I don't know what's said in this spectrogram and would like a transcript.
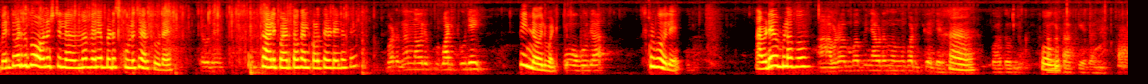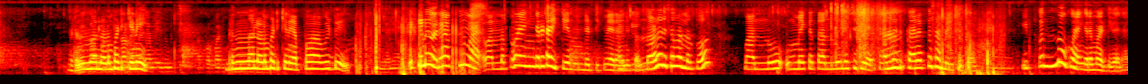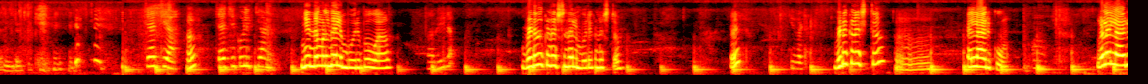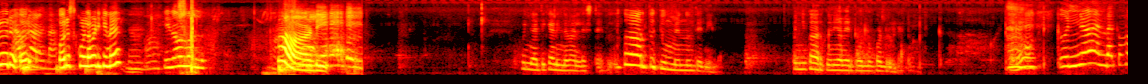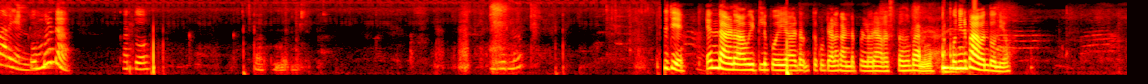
ഇവർക്ക് ഇവിടുന്ന് പോകണ ഇഷ്ടമില്ല എന്നാൽ ഇവരെ ഇവിടെ സ്കൂളിൽ ചേർത്തൂടെ? കാളിപ്പാടത്തോ കൽക്കുളത്തോ എവിടെയെങ്കിലൊക്കെ പിന്നെ ഓൽ പഠിക്കും. സ്കൂൾ പോവില്ലേ അവിടെ ആകുമ്പോളപ്പോ ഇവിടെ നിന്ന് നല്ലോണം പഠിക്കണേ. ഇവിടെ നിന്ന് നല്ലോണം പഠിക്കണേ. അപ്പൊ വീട്. ഇക്കണ് ഒരാൾക്ക് വന്നപ്പോ ഭയങ്കര ടൈറ്റ് ചെയ്യുന്നു എന്റെ അടുത്തേക്ക് വരാനിട്ട് ഒന്നാളൊരു ദിവസം വന്നപ്പോ വന്നു ഉമ്മയൊക്കെ തന്നു വെച്ചിട്ട് അന്ന് എടുക്കാനൊക്കെ സമ്മതിച്ചിട്ടോ ഇപ്പൊ ഇന്ന് നോക്ക് ഭയങ്കര മടി വരാൻ എന്റെ ഇനി ഞങ്ങൾ നിലമ്പൂര് പോവാ? ഇവിടെ നിൽക്കണ ഇഷ്ടം നിലമ്പൂര് നിൽക്കണ ഇഷ്ടം ഇവിടെ. നിൽക്കണ ഇഷ്ടം? എല്ലാവർക്കും? നിങ്ങളെല്ലാരും ഒരു ഒരു- സ്കൂളിലാണ് പഠിക്കണേ? ആടി. കുഞ്ഞാറ്റിക്കാണ് എന്നെ നല്ല ഇഷ്ടമായത് ഈ കാർത്തുക്ക് ഉമ്മയൊന്നും തരുന്നില്ല കുഞ്ഞു കാർത്തുന് ഞാൻ വരുമ്പോ ഒന്നും കൊണ്ടുവരില്ല കുഞ്ഞു എന്തൊക്കെ പറയുന്നു? ഉമ്മ ഉണ്ടാ കാർത്തുവോ. എന്താണ് ആ വീട്ടിൽ പോയി അടുത്ത കുട്ടികളെ കണ്ടപ്പോഴുള്ള ഒരു അവസ്ഥ എന്ന് പറഞ്ഞ. കുഞ്ഞിന് പാവം തോന്നിയോ?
